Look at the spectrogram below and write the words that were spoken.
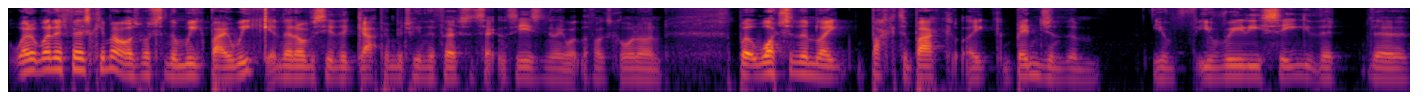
when when it first came out, I was watching them week by week, and then obviously the gap in between the first and second season, like what the fuck's going on? But watching them like back to back, like binging them, you you really see the the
